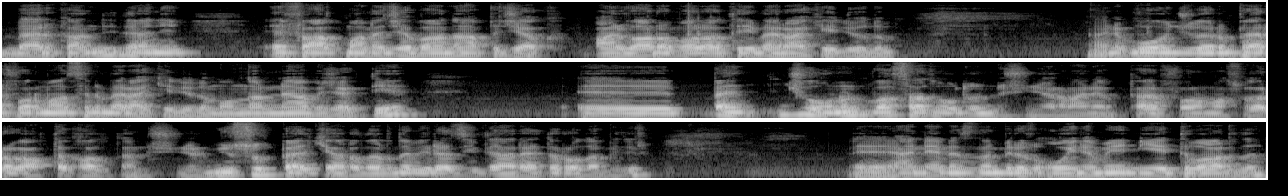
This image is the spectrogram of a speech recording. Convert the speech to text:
Berkan değil de hani Efe Akman acaba ne yapacak? Alvaro Morata'yı merak ediyordum. Hani bu oyuncuların performansını merak ediyordum. Onlar ne yapacak diye. Ee, ben çoğunun vasat olduğunu düşünüyorum. Hani performans olarak altta kaldıklarını düşünüyorum. Yusuf belki aralarında biraz idare eder olabilir. Ee, yani en azından biraz oynamaya niyeti vardı.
